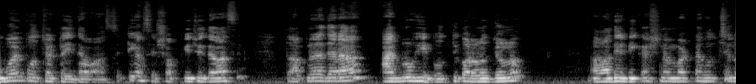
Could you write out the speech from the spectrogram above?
উভয় প্রচারটাই দেওয়া আছে, ঠিক আছে? সব কিছুই দেওয়া আছে। তো আপনারা যারা আগ্রহী ভর্তি করানোর জন্য, আমাদের বিকাশ নাম্বারটা হচ্ছিল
